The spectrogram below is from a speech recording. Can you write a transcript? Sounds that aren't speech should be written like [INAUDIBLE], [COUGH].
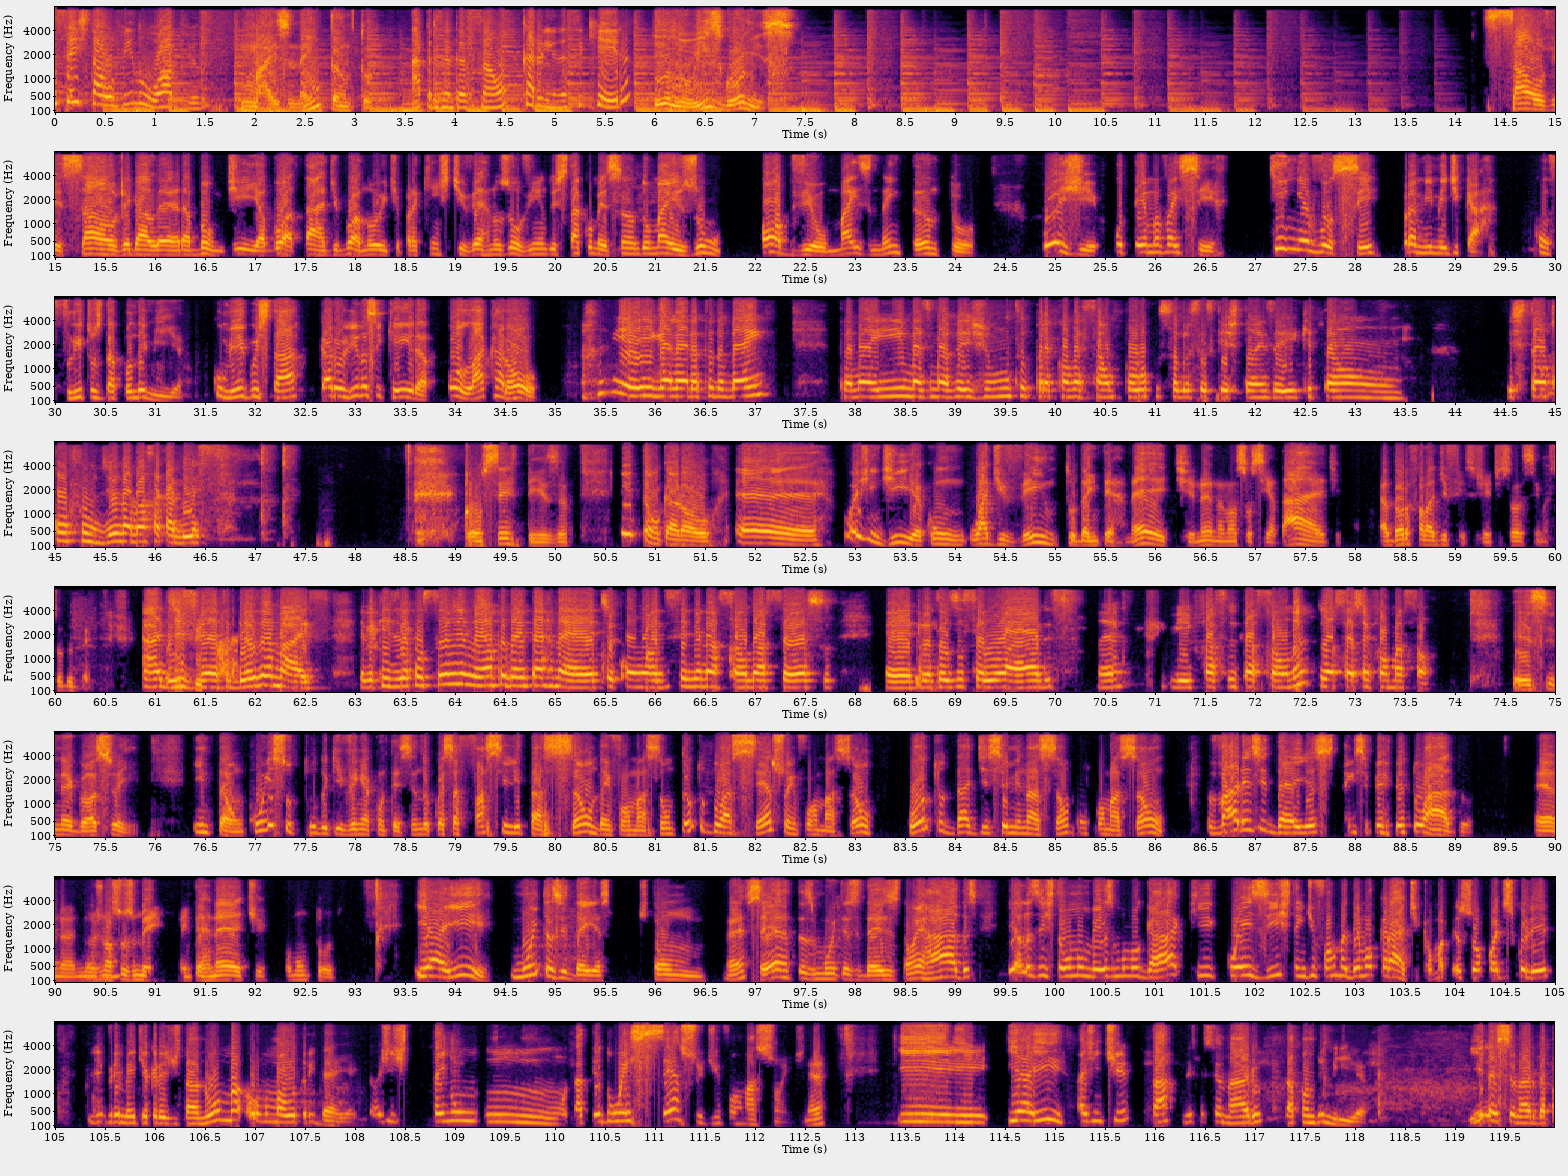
Você está ouvindo o óbvio, mas nem tanto. Apresentação: Carolina Siqueira e Luiz Gomes. Salve, salve galera! Bom dia, boa tarde, boa noite para quem estiver nos ouvindo. Está começando mais um Óbvio, mas nem tanto. Hoje o tema vai ser: Quem é você para me medicar? Conflitos da pandemia. Comigo está Carolina Siqueira. Olá, Carol. [LAUGHS] E aí, galera, tudo bem? Estamos aí mais uma vez junto para conversar um pouco sobre essas questões aí que estão estão confundindo a nossa cabeça. Com certeza. Então, Carol, é, hoje em dia, com o advento da internet né, na nossa sociedade, adoro falar difícil, gente, sou assim, mas tudo bem. Advento, Deus é mais. Ele quis dizer com o surgimento da internet, com a disseminação do acesso é, para todos os celulares, né? E facilitação né, do acesso à informação. Esse negócio aí. Então, com isso tudo que vem acontecendo, com essa facilitação da informação, tanto do acesso à informação, quanto da disseminação da informação, várias ideias têm se perpetuado é, né, nos uhum. nossos meios, na internet, como um todo. E aí, muitas ideias estão né, certas, muitas ideias estão erradas, e elas estão no mesmo lugar que coexistem de forma democrática. Uma pessoa pode escolher livremente acreditar numa ou numa outra ideia. Então a gente tem um, um tá tendo um excesso de informações, né? E, e aí a gente está nesse cenário da pandemia. E nesse cenário da,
